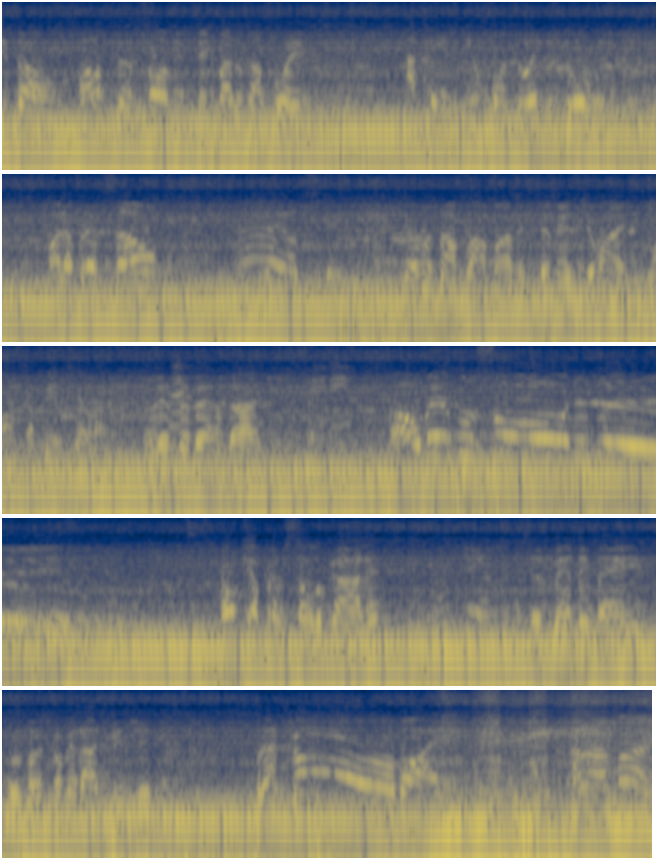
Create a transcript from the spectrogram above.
Então, fala pro pessoal que tem debaixo do capô aí. A P1.8 turbo. Olha a pressão. É, eu sei. Perguntar pro Amanda que semente demais. Louca a lá. Pra ver se é verdade. Aumenta o som, DJ! Qual que é a pressão do carro, né? Vocês mentem bem, os dois combinaram de mentir. Let's boy! Olha mano.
